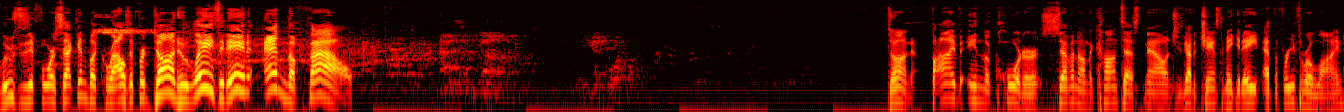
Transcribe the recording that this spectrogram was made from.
loses it for a second, but corrals it for Dunn, who lays it in, and the foul. Dunn, five in the quarter, seven on the contest now, and she's got a chance to make it eight at the free throw line.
